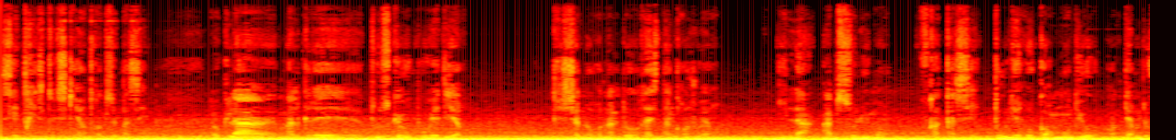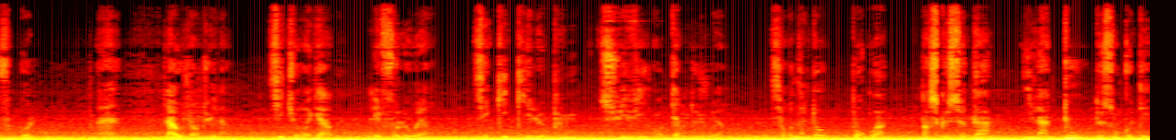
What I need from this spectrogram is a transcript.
c'est triste ce qui est en train de se passer. Donc là, malgré tout ce que vous pouvez dire, Cristiano Ronaldo reste un grand joueur. Il a absolument fracassé tous les records mondiaux en termes de football. Hein là, aujourd'hui, là, si tu regardes les followers, c'est qui qui est le plus suivi en termes de joueurs? C'est Ronaldo. Pourquoi? Parce que ce gars, il a tout de son côté.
